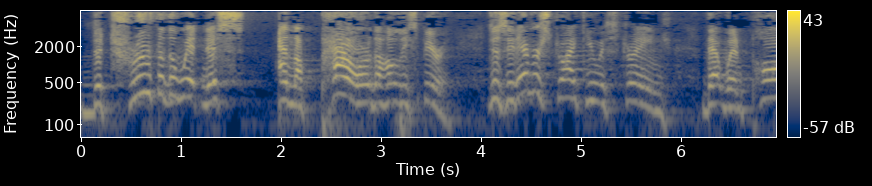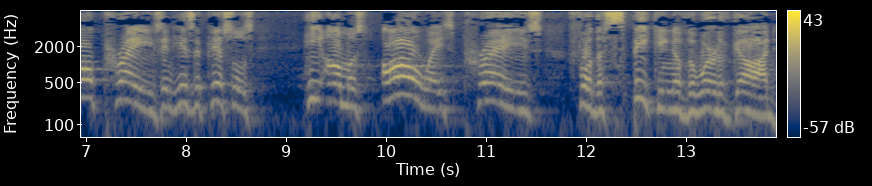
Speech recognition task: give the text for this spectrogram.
the truth of the witness and the power of the Holy Spirit. Does it ever strike you as strange that when Paul prays in his epistles, he almost always prays for the speaking of the Word of God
